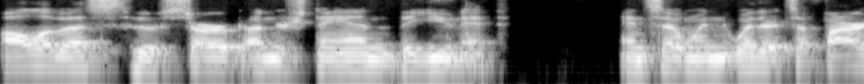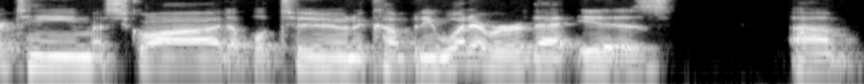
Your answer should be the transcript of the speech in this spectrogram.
All of us who have served understand the unit. And so when whether it's a fire team, a squad, a platoon, a company, whatever that is, um,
